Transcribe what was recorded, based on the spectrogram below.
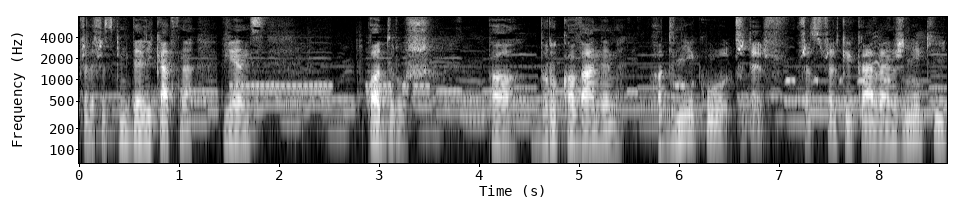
przede wszystkim delikatna, więc podróż po brukowanym chodniku, czy też przez wszelkie krawężniki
